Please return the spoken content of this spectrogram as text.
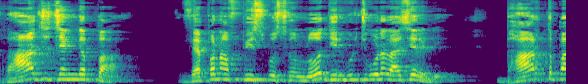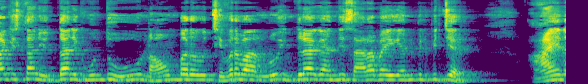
Raj Chengappa weapon of peace పుస్తకంలో దీని గురించి కూడా రాశారండి. భారత పాకిస్తాన్ యుద్ధానికి ముందు నవంబర్ చివరి వారంలో ఇందిరాగాంధీ సారాభాయి గారిని పిలిపించారు. ఆయన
